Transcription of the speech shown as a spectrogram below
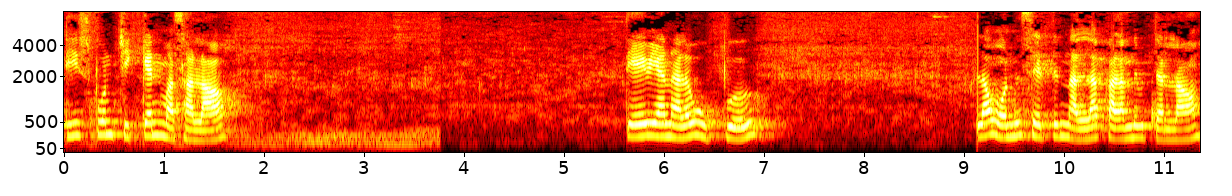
டீஸ்பூன் சிக்கன் மசாலா. தேவையான அளவு உப்பு. எல்லாம் ஒன்று சேர்த்து நல்லா கலந்து விட்டுடலாம்.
